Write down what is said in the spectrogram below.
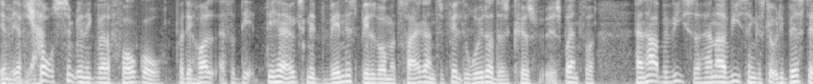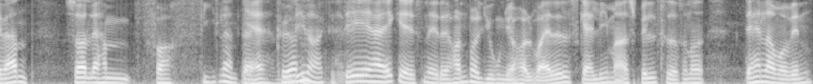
Jeg, jeg forstår ja. simpelthen ikke, hvad der foregår på det hold. Altså, det, det her er jo ikke sådan et vendespil, hvor man trækker en tilfældig rytter, der skal køre sp- sprint for. Han har beviser. Han har vist, at han kan slå de bedste i verden. Så lad ham for filen, der Ja, kører lige den. nok. Det, det er ikke sådan et øh, håndboldjuniorhold, hvor alle skal have lige meget spilletid og sådan noget. Det handler om at vinde.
